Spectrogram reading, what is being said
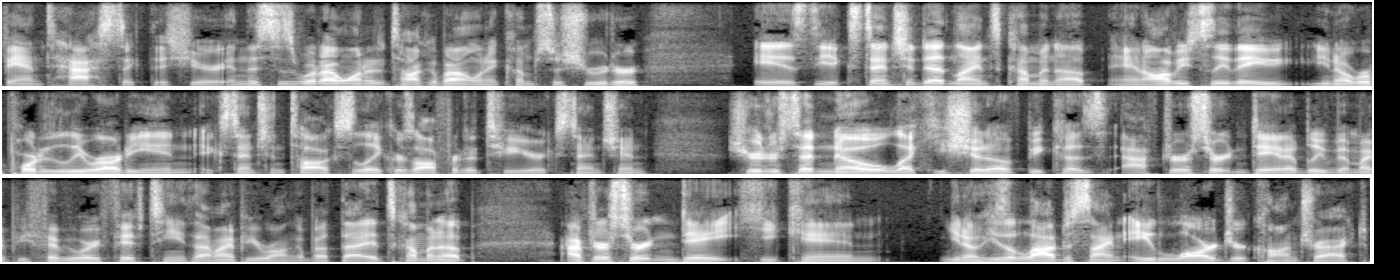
fantastic this year, and this is what I wanted to talk about when it comes to Schroeder. Is the extension deadline's coming up, and obviously they, you know, reportedly were already in extension talks. The Lakers offered a two-year extension. Schroeder said no, like he should have, because after a certain date, I believe it might be February 15th. I might be wrong about that. It's coming up after a certain date, he can, you know, he's allowed to sign a larger contract.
